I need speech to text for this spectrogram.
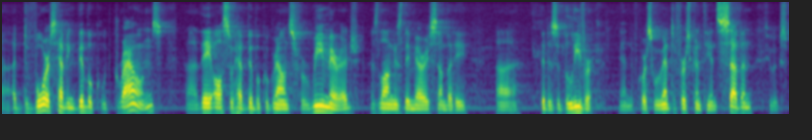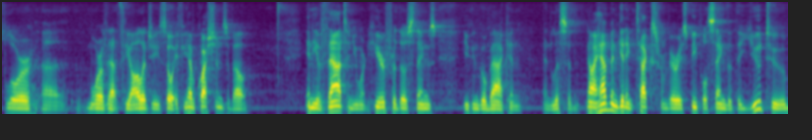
a divorce having biblical grounds, uh, they also have biblical grounds for remarriage as long as they marry somebody uh, that is a believer. And of course, we went to 1 Corinthians 7 to explore uh, more of that theology. So if you have questions about any of that and you weren't here for those things, you can go back and, and listen. Now, I have been getting texts from various people saying that the YouTube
